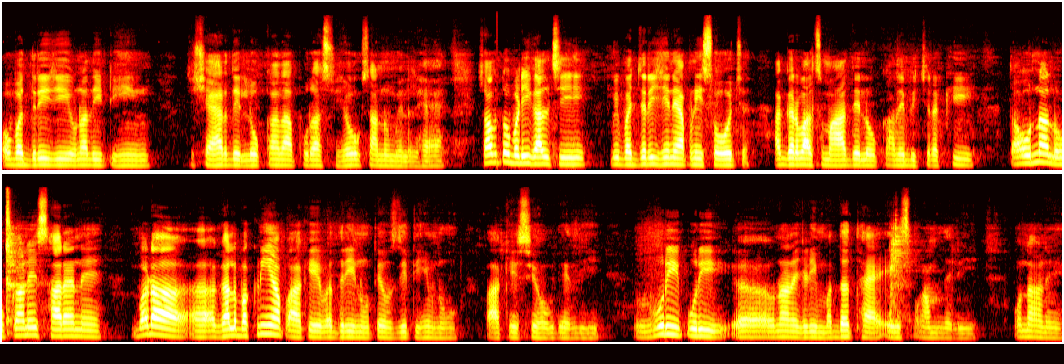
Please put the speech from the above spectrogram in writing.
ਉਹ ਬੱਦਰੀ ਜੀ ਉਹਨਾਂ ਦੀ ਟੀਮ ਸ਼ਹਿਰ ਦੇ ਲੋਕਾਂ ਦਾ ਪੂਰਾ ਸਹਿਯੋਗ ਸਾਨੂੰ ਮਿਲ ਰਿਹਾ ਹੈ। ਸਭ ਤੋਂ ਬੜੀ ਗੱਲ ਸੀ ਵੀ ਬੱਜਰੀ ਜੀ ਨੇ ਆਪਣੀ ਸੋਚ ਅਗਰਵਾਲ ਸਮਾਜ ਦੇ ਲੋਕਾਂ ਦੇ ਵਿੱਚ ਰੱਖੀ। ਤਾਂ ਉਹਨਾਂ ਲੋਕਾਂ ਨੇ ਸਾਰਿਆਂ ਨੇ ਬੜਾ ਅ, ਗੱਲ ਬੱਕੜੀਆਂ ਪਾ ਕੇ ਬੱਦਰੀ ਨੂੰ ਤੇ ਉਸ ਦੀ ਟੀਮ ਨੂੰ ਪਾ ਕੇ ਸਹਿਯੋਗ ਦੇਣ ਦੀ ਪੂਰੀ ਪੂਰੀ ਉਹਨਾਂ ਨੇ ਜਿਹੜੀ ਮਦਦ ਹੈ ਇਸ ਕੰਮ ਦੇ ਲਈ, ਉਹਨਾਂ ਨੇ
